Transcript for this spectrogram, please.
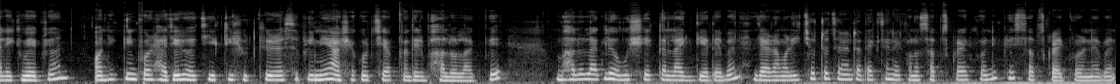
আলাইকুম এভরিওয়ান। অনেক দিন পর হাজির হয়েছি একটি শুটকির রেসিপি নিয়ে। আশা করছি আপনাদের ভালো লাগবে। ভালো লাগলে অবশ্যই একটা লাইক দিয়ে দেবেন। যারা আমার এই ছোট্ট চ্যানেলটা দেখছেন এখনও সাবস্ক্রাইব করেনি প্লিজ সাবস্ক্রাইব করে নেবেন।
